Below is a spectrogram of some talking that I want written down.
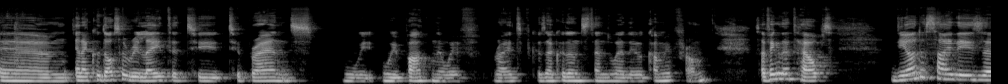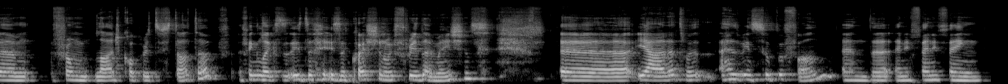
Um, and I could also relate it to, to brands we, we partner with, right? Because I could understand where they were coming from. So I think that helped. The other side is um, from large corporate to startup. I think like it's a, it's a question with three dimensions. Uh, yeah, that was, has been super fun, and uh, and if anything,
